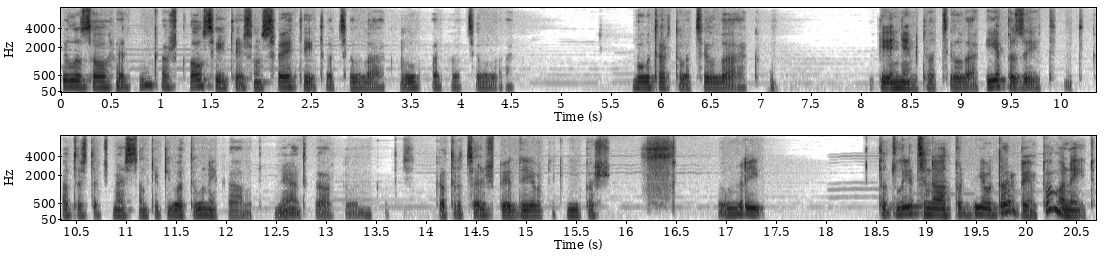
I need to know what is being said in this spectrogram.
filozofēt, vienkārši klausīties un svētīt to cilvēku, lūgt par to cilvēku būt ar to cilvēku, pieņemt to cilvēku, iepazīt. Katrs taču mēs esam tik ļoti unikāli, neatkārtojami. Katra ceļš pie Dieva tik īpašs. Un arī tad liecināt par Dieva darbiem, pamanīt.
